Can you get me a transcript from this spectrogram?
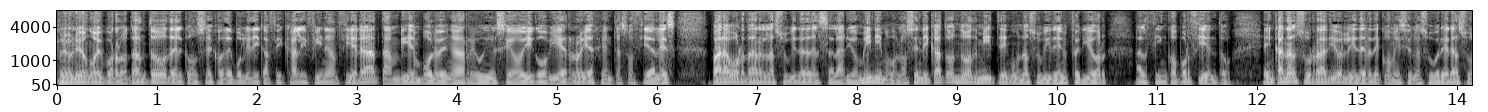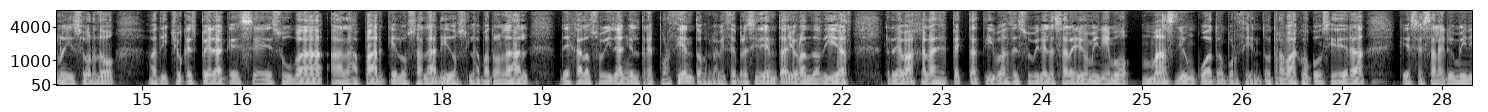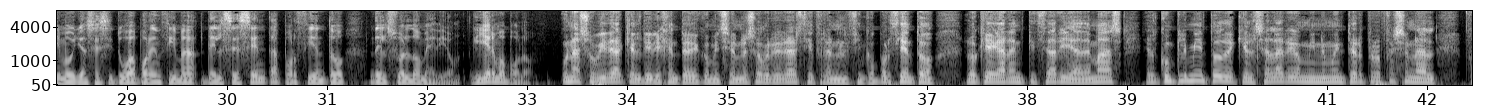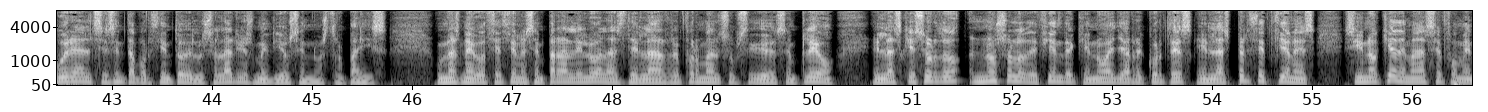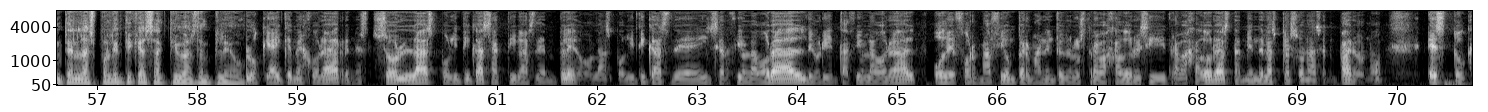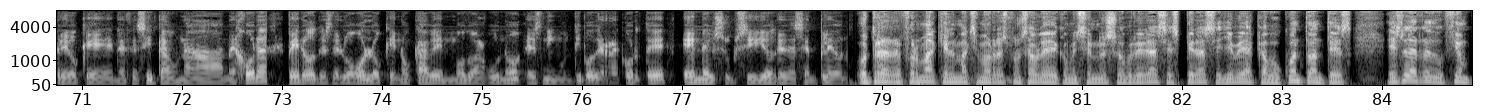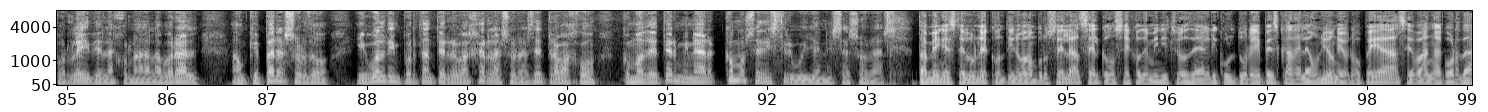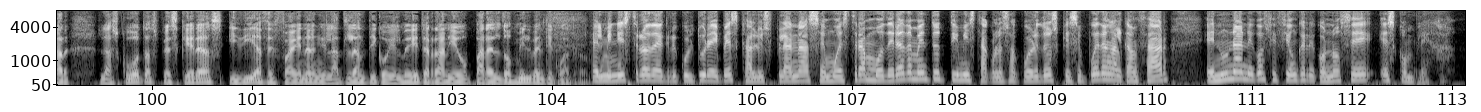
Reunión hoy, por lo tanto, del Consejo de Política Fiscal y Financiera. También vuelven a reunirse hoy gobierno y agentes sociales para abordar la subida del salario mínimo. Los sindicatos no admiten una subida inferior al 5%. En Canal Sur Radio, el líder de comisiones obreras, Unai Sordo, ha dicho que espera que se suba a la par que los salarios. La patronal deja la subida en el 3%. La vicepresidenta, Yolanda Díaz, rebaja las expectativas de subir el salario mínimo más de un 4%. Trabajo considera que ese salario mínimo ya se sitúa por encima de el 60% del sueldo medio. Guillermo Polo. Una subida que el dirigente de comisiones obreras cifra en el 5%, lo que garantizaría además el cumplimiento de que el salario mínimo interprofesional fuera el 60% de los salarios medios en nuestro país. Unas negociaciones en paralelo a las de la reforma del subsidio de desempleo, en las que Sordo no solo defiende que no haya recortes en las percepciones, sino que además se fomenten las políticas activas de empleo. Lo que hay que mejorar son las políticas activas de empleo, las políticas de laboral, de orientación laboral o de formación permanente de los trabajadores y trabajadoras, también de las personas en paro. ¿no? Esto creo que necesita una mejora, pero desde luego lo que no cabe en modo alguno es ningún tipo de recorte en el subsidio de desempleo. Otra reforma que el máximo responsable de comisiones obreras espera se lleve a cabo cuanto antes es la reducción por ley de la jornada laboral, aunque para Sordo igual de importante rebajar las horas de trabajo como determinar cómo se distribuyen esas horas. También este lunes continúa en Bruselas el Consejo de Ministros de Agricultura y Pesca de la Unión Europea. Se van a acordar las cuotas pesqueras y días de faena en el Atlántico y el Mediterráneo para el 2024. El ministro de Agricultura y Pesca, Luis Plana, se muestra moderadamente optimista con los acuerdos que se puedan alcanzar en una negociación que reconoce es compleja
